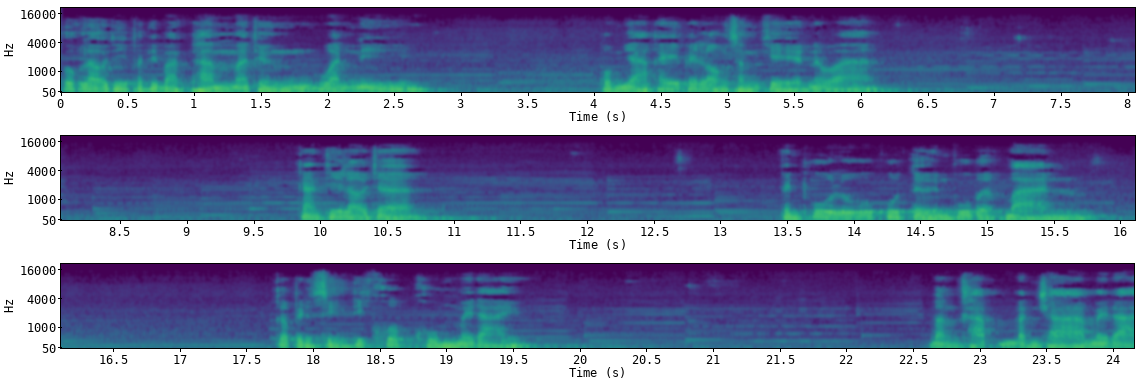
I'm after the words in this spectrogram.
พวกเราที่ปฏิบัติธรรมมาถึงวันนี้ ผมอยากให้ไปลองสังเกตนะว่า การที่เราจะ เป็นผู้รู้ผู้ตื่นผู้เบิกบาน ก็เป็นสิ่งที่ควบคุมไม่ได้ บังคับบัญชาไม่ได้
